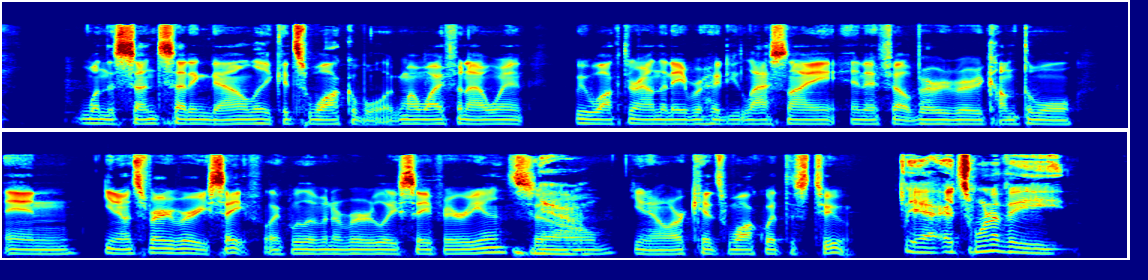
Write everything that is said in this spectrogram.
when the sun's setting down, like it's walkable. Like my wife and I went, we walked around the neighborhood last night and it felt very, very comfortable. And, you know, it's very, very safe. Like we live in a really safe area. So, Yeah. you know, our kids walk with us too. Yeah, it's one of the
